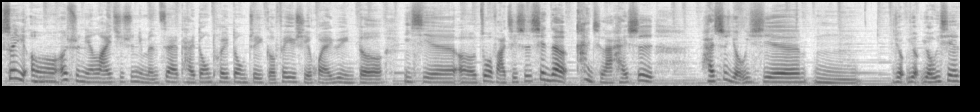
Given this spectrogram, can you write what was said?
所以，呃，二十年来，其实你们在台东推动这个非预期怀孕的一些呃做法，其实现在看起来还是。还是有一些，嗯，有有有一些，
